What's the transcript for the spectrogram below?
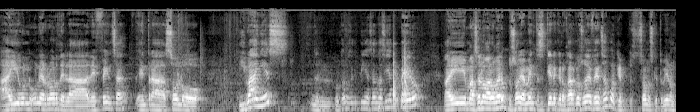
hay un, error de la defensa, entra solo Ibáñez, el productor no sé qué piñas anda haciendo, pero ahí Marcelo Barovero, pues obviamente se tiene que enojar con su defensa porque pues, son los que tuvieron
